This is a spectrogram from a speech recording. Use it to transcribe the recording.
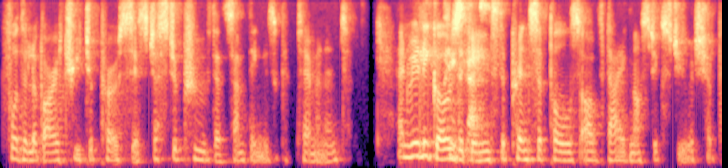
for the laboratory to process just to prove that something is a contaminant and really goes Precisely. against the principles of diagnostic stewardship.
